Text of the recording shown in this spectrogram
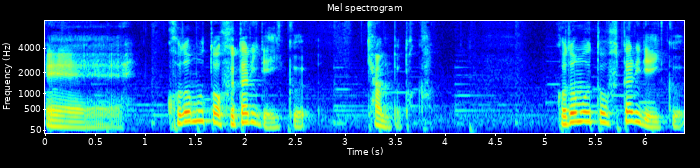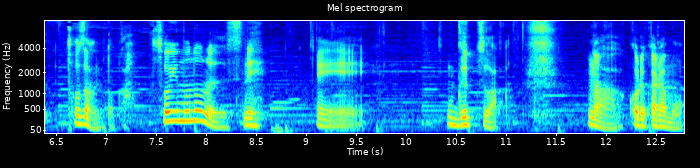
えー、子供と2人で行くキャンプとか子供と2人で行く登山とかそういうもののですね、えー、グッズはまあこれからも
